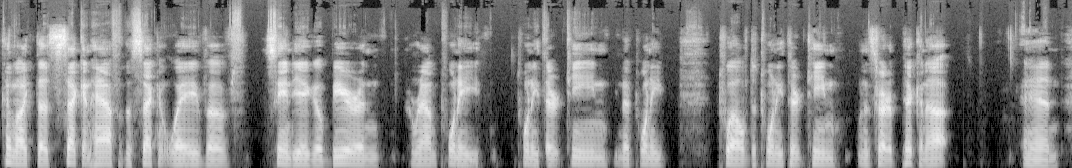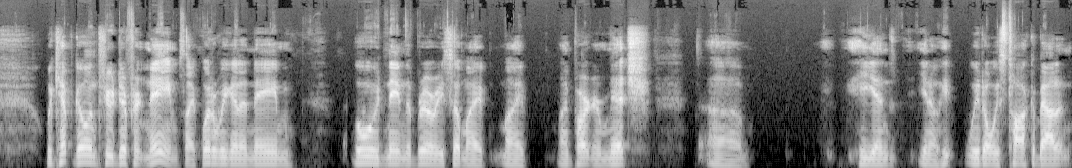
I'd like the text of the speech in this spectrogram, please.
kind of like the second half of the second wave of San Diego beer, and around 20, 2013, you know, twenty twelve to twenty thirteen when it started picking up, and we kept going through different names. Like, what are we going to name? What would name the brewery? So my my my partner Mitch. Um, he and you know he, we'd always talk about it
